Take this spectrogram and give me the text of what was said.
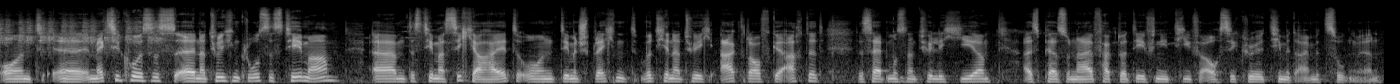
Und äh, in Mexiko ist es äh, natürlich ein großes Thema, äh, das Thema Sicherheit und dementsprechend wird hier natürlich arg darauf geachtet. Deshalb muss natürlich hier als Personalfaktor definitiv auch Security mit einbezogen werden.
